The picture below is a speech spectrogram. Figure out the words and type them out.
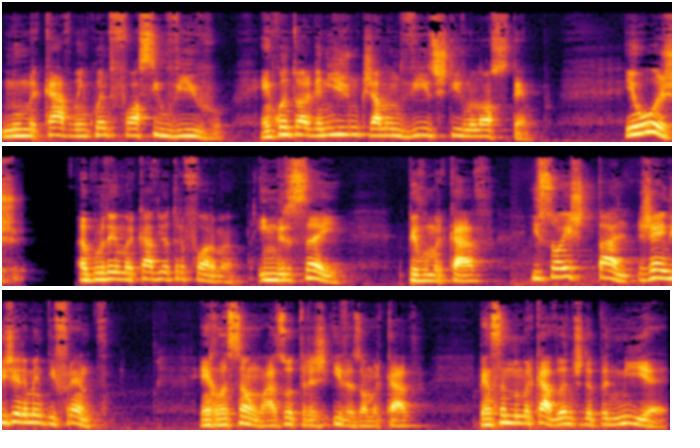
no mercado enquanto fóssil vivo, enquanto organismo que já não devia existir no nosso tempo. Eu hoje abordei o mercado de outra forma. Ingressei pelo mercado e só este detalhe já é ligeiramente diferente em relação às outras idas ao mercado. Pensando no mercado antes da pandemia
